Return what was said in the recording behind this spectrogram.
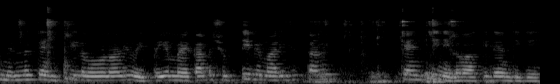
ਮੇਰੇ ਨਾਲ ਕੈਂਚੀ ਲਵਾਉਣ ਵਾਲੀ ਹੋਈ ਪਈ ਹੈ ਮੈਂ ਕੱਲ ਛੁੱਟੀ ਬਿਮਾਰੀ ਸੀ, ਤਾਂ ਵੀ ਕੈਂਚੀ ਨਹੀਂ ਲਵਾ ਕੇ ਲਿਆਂਦੀ ਗਈ।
